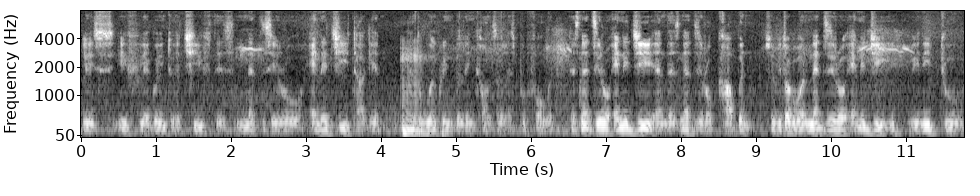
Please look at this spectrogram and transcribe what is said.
place if we are going to achieve this net zero energy target mm. the World Green Building Council has put forward. There's net zero energy and there's net zero carbon. So, if we talk about net zero energy, we need to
